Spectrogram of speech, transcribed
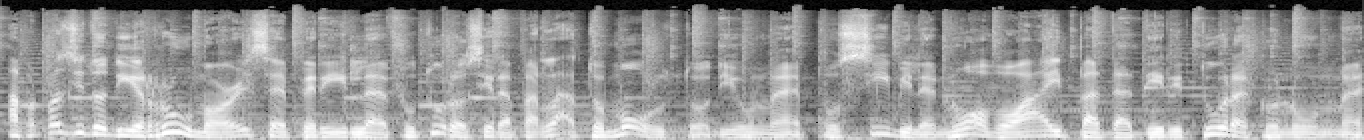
A proposito di rumors, per il futuro si era parlato molto di un possibile nuovo iPad addirittura con un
